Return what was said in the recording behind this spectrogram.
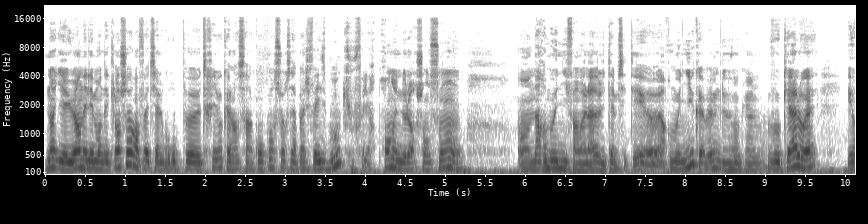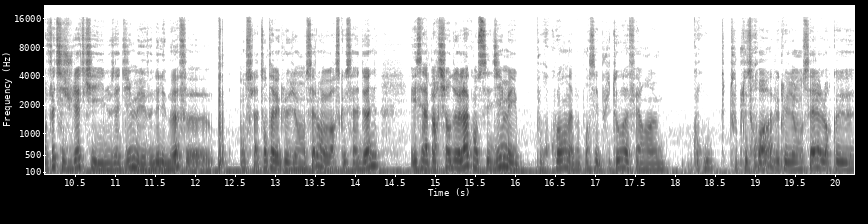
non, il y a eu un élément déclencheur. En fait, il y a le groupe euh, Trio qui a lancé un concours sur sa page Facebook où il fallait reprendre une de leurs chansons en, en harmonie. Enfin voilà, le thème c'était euh, harmonie quand même, de vocal. ouais. vocal, ouais. Et en fait, c'est Juliette qui nous a dit Mais venez les meufs, euh, on se la tente avec le violoncelle, on va voir ce que ça donne. Et c'est à partir de là qu'on s'est dit Mais pourquoi on n'a pas pensé plutôt à faire un groupe toutes les trois avec le violoncelle alors que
